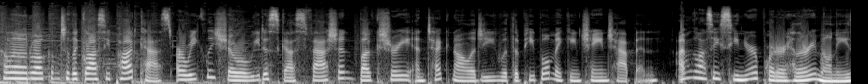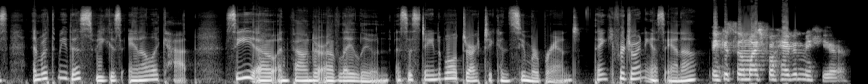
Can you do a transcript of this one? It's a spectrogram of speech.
Hello and welcome to the Glossy Podcast, our weekly show where we discuss fashion, luxury, and technology with the people making change happen. I'm Glossy senior reporter Hilary Milnes, and with me this week is Anna Lecat, CEO and founder of Les Lunes, a sustainable direct-to-consumer brand. Thank you for joining us, Anna. Thank you so much for having me here.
